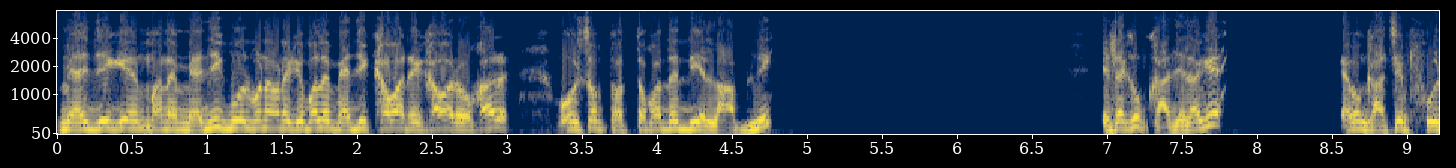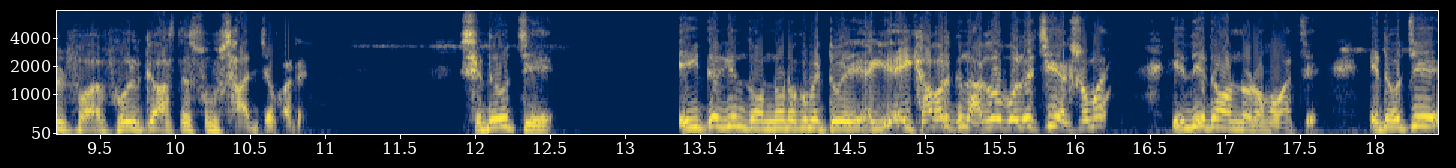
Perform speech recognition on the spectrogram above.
ম্যাজিকের মানে ম্যাজিক বলব না, অনেকে বলে ম্যাজিক খাবার, এ খাবার, ও খাবার ওইসব তত্ত্বকথা দিয়ে লাভ নেই। এটা খুব কাজে লাগে। এবং গাছে ফুল ফুলকে আসতে খুব সাহায্য করে। সেটা হচ্ছে, এইটা কিন্তু অন্যরকম একটু, এই- খাবার কিন্তু আগেও বলেছি এক সময় কিন্তু এটা অন্যরকম আছে। এটা হচ্ছে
